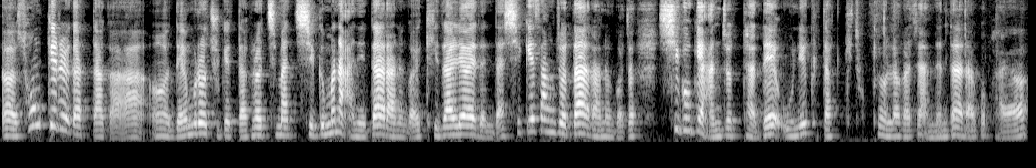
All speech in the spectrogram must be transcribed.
어, 손길을 갖다가 어, 내물어 주겠다. 그렇지만 지금은 아니다라는 거예요. 기다려야 된다. 시기상조다라는 거죠. 시국이 안 좋다. 내 운이 그닥 좋게 올라가지 않는다라고 봐요.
